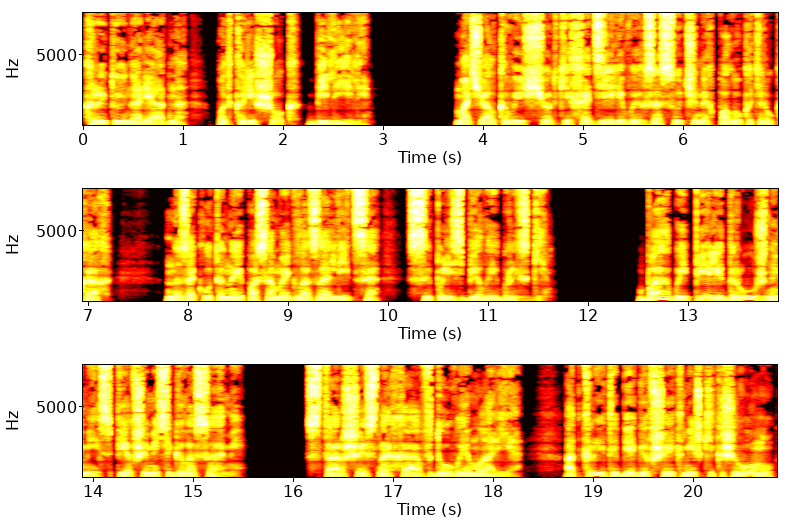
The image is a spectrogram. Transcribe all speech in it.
крытую нарядно, под корешок белили. Мочалковые щетки ходили в их засученных по локоть руках, на закутанные по самые глаза лица сыпались белые брызги. Бабы пели дружными, спевшимися голосами. Старшая сноха, вдовая Марья, открыто бегавшая к Мишке Кошевому,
